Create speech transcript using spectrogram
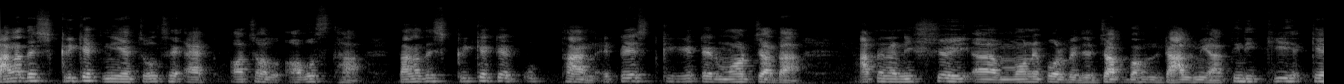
বাংলাদেশ ক্রিকেট নিয়ে চলছে এক অচল অবস্থা। বাংলাদেশ ক্রিকেটের উত্থান টেস্ট ক্রিকেটের মর্যাদা। আপনারা নিশ্চয়ই মনে পড়বে যে জগমোহন ডালমিয়া, তিনি কি, কে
